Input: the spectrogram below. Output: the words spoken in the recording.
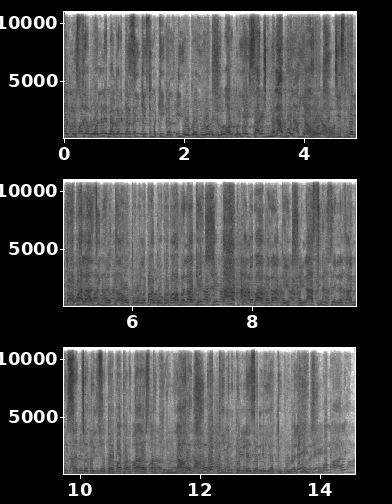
और मुझसे बोलने में अगर किसी किस्म की गलती हो गई हो और कोई ऐसा जुमला बोल दिया हो जिस पर तौबा लाजिम होता हो तो को गवाह बना के, आपको गवाह बना के, नासिर हुसैन नजामी सच्चे दिल से तौबा पड़ता अस्तगफिरुल्लाह रब्बी मिन कुल्li ज़म्बी यतूबु अलैहि अलैहि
